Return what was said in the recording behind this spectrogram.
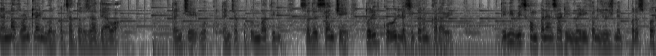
यांना फ्रंटलाईन वर्करचा दर्जा द्यावा. त्यांचे व त्यांच्या कुटुंबातील सदस्यांचे त्वरित कोविड लसीकरण करावे. तिन्ही वीज कंपन्यांसाठी मेडिकल योजनेत परस्पर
